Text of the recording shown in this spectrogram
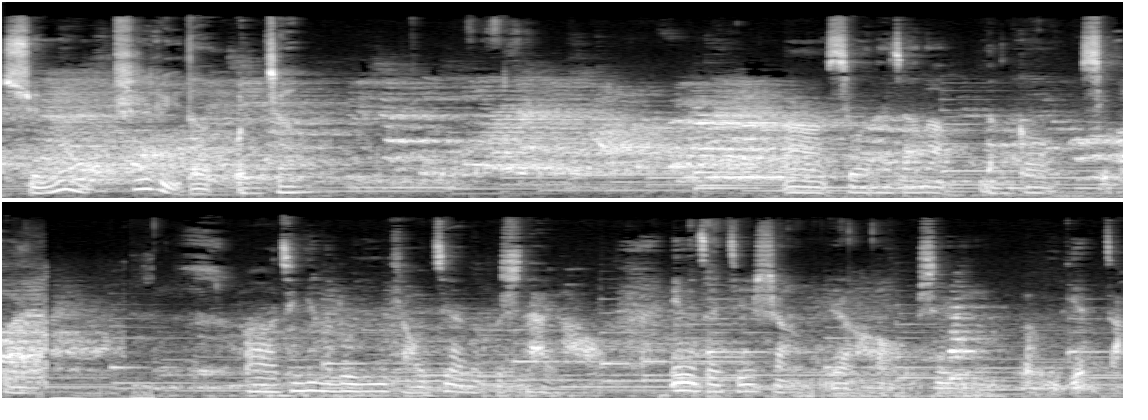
寻梦之旅的文章。啊，希望大家呢能够喜欢。啊，今天的录音条件呢不是太好。因为在街上，然后声音有一点杂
